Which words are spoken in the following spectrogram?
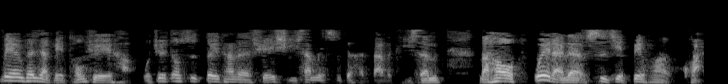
愿意分享给同学也好，我觉得都是对他的学习上面是一个很大的提升。然后未来的世界变化很快，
